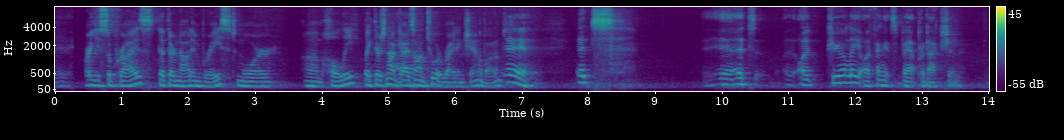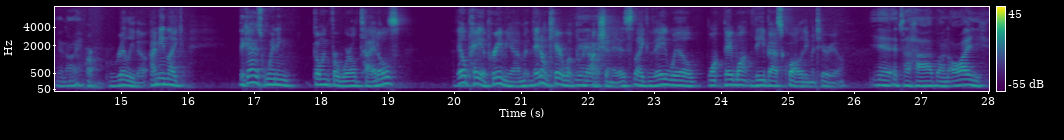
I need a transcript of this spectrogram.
Yeah. Are you surprised that they're not embraced more um, wholly? Like there's not guys uh, on tour riding channel bottoms. Yeah. It's, yeah, it's, I purely, I think it's about production, you know. Really though, I mean, like the guys winning going for world titles, they'll pay a premium. They don't care what production yeah. is. Like they will want they want the best quality material. Yeah, it's a hard one. I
